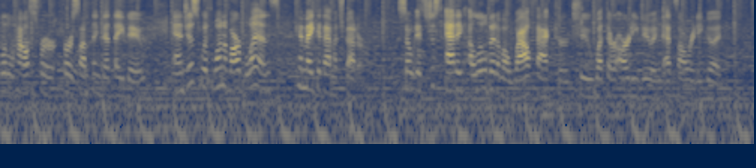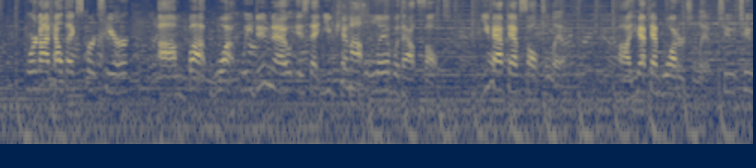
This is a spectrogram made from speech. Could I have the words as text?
little house for, for something that they do. And just with one of our blends can make it that much better. So it's just adding a little bit of a wow factor to what they're already doing that's already good. We're not health experts here, um, but what we do know is that you cannot live without salt. You have to have salt to live. Uh, you have to have water to live. Two, two,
